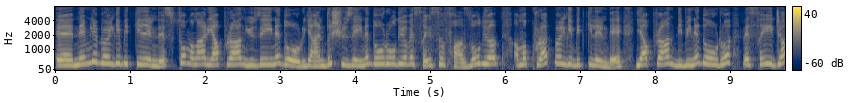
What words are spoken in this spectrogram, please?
Ee, nemli bölge bitkilerinde stomalar yaprağın yüzeyine doğru yani dış yüzeyine doğru oluyor ve sayısı fazla oluyor. Ama kurak bölge bitkilerinde yaprağın dibine doğru ve sayıca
